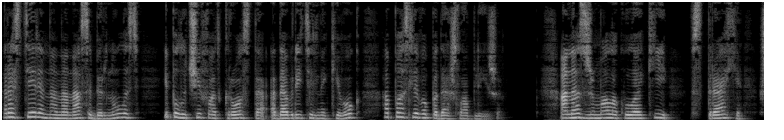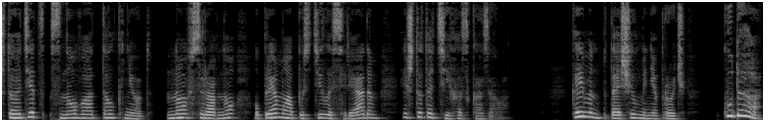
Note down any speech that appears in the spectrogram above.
растерянно на нас обернулась и, получив от Кроста одобрительный кивок, опасливо подошла ближе. Она сжимала кулаки в страхе, что отец снова оттолкнет, но все равно упрямо опустилась рядом и что-то тихо сказала. Кейман потащил меня прочь. «Куда?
